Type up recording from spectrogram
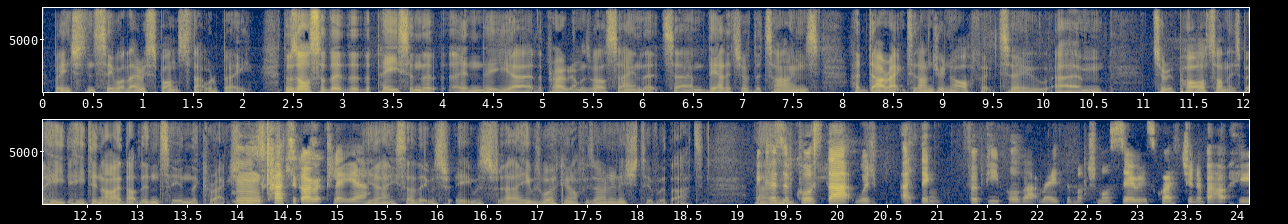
But interesting to see what their response to that would be. There was also the, the, the piece in the in the uh, the program as well, saying that um, the editor of the Times had directed Andrew Norfolk to um, to report on this, but he, he denied that, didn't he, in the corrections? Mm, categorically, yeah. Yeah, he said that it was it was uh, he was working off his own initiative with that. Because um, of course that would I think for people that raised a much more serious question about who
